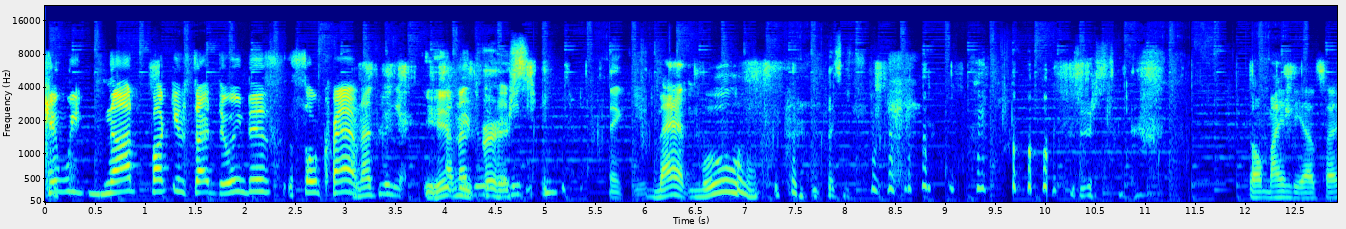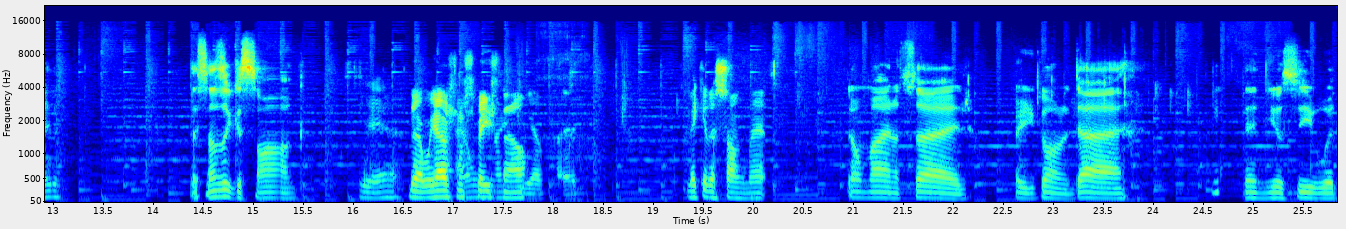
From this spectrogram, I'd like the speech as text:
Can we not fucking start doing this? It's so I'm not doing it. You hit I'm me first. Anything. Thank you. Matt, move! Don't mind the outside. that sounds like a song. Yeah. There, we have some space now. Make it a song, Matt. Don't mind outside, or you're gonna die. Then you'll see what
